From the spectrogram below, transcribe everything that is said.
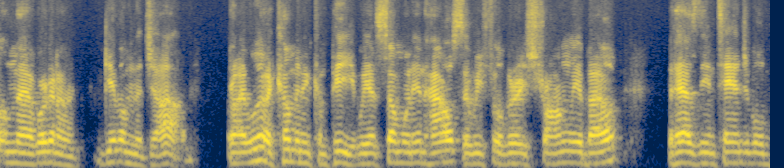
them that we're going to give them the job, right? We're going to come in and compete. We have someone in house that we feel very strongly about that has the intangible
